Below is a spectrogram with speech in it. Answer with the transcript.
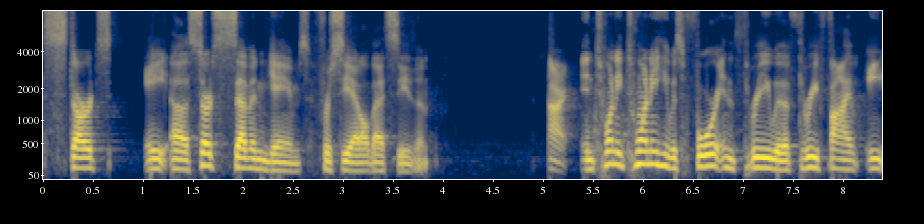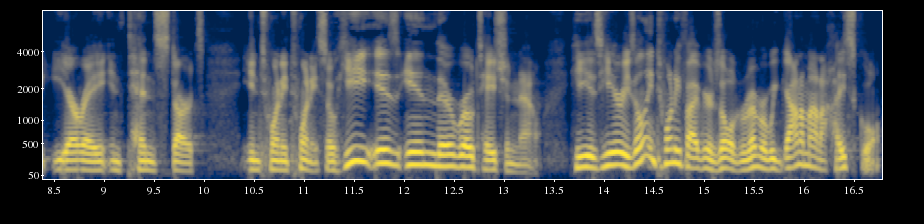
starts eight, uh, starts seven games for Seattle that season. All right. In 2020, he was four and three with a 3.58 ERA in 10 starts in 2020. So he is in their rotation now. He is here. He's only 25 years old. Remember, we got him out of high school.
